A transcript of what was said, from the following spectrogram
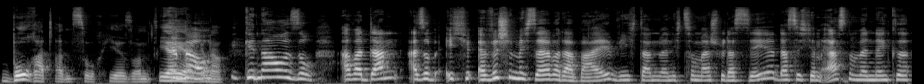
Borat-Anzug hier. So ein, ja, genau, ja, genau. Genau so. Aber dann, also ich erwische mich selber dabei, wie ich dann, wenn ich zum Beispiel das sehe, dass ich im ersten Moment denke,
